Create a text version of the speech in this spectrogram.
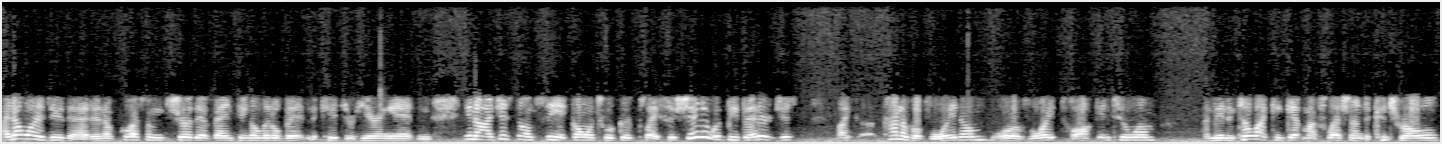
I don't want to do that. And of course, I'm sure they're venting a little bit and the kids are hearing it. And, you know, I just don't see it going to a good place. So should it would be better just like kind of avoid them or avoid talking to them. I mean, until I can get my flesh under control,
